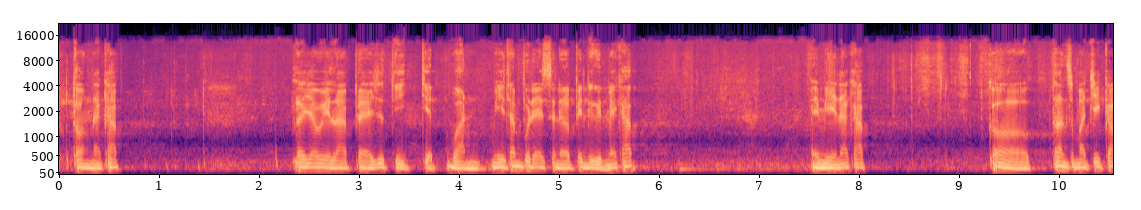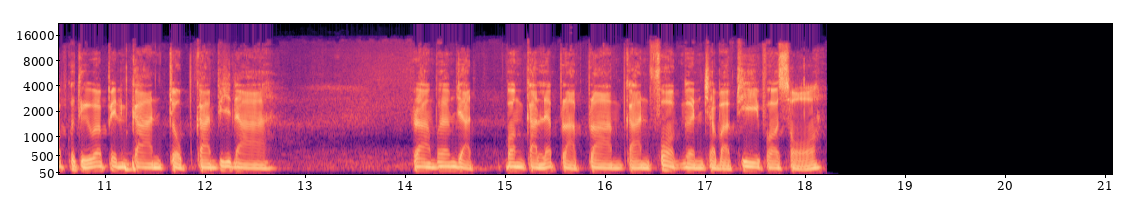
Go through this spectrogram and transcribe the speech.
ถูกต้องนะครับ ระยะเวลาแปรยติเจ็ดวัน มีท่านผู้ใดเสนอเป็นอื่นไหมครับ ไม่มีนะครับ ก็ท่านสมาชิกครับก็ถือว่าเป็นการจบการพิจารณา ร่างพระราชบัญญัติป้องกันและปราบปรามการฟอกเงินฉบับที่พศ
